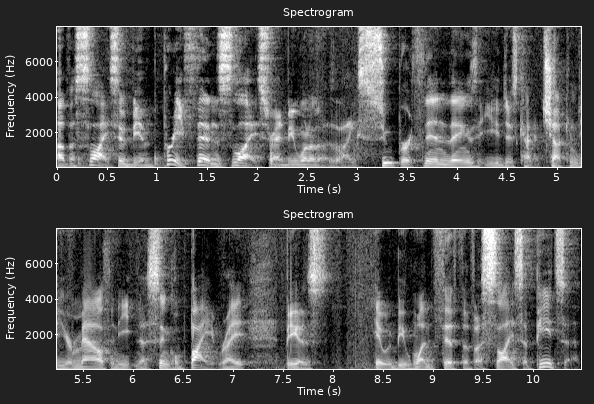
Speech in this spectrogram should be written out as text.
of a slice. It would be a pretty thin slice, right? It'd be one of those like super thin things that you could just kind of chuck into your mouth and eat in a single bite, right? Because it would be one fifth of a slice of pizza.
